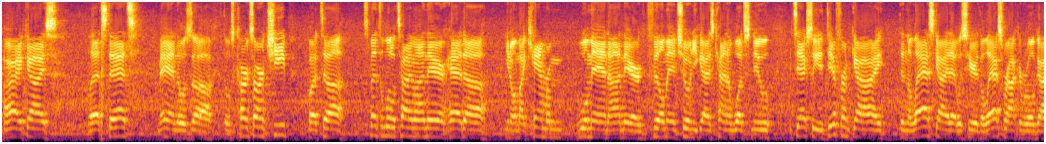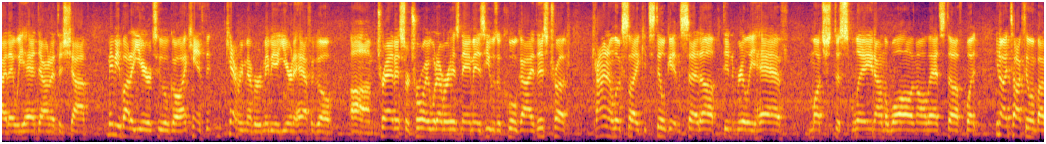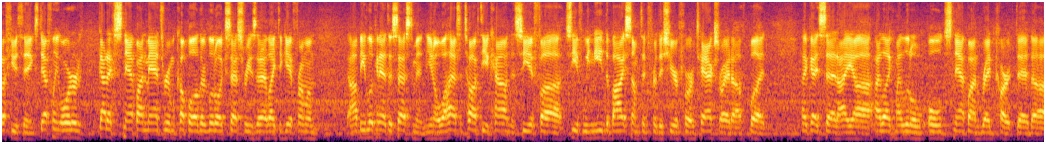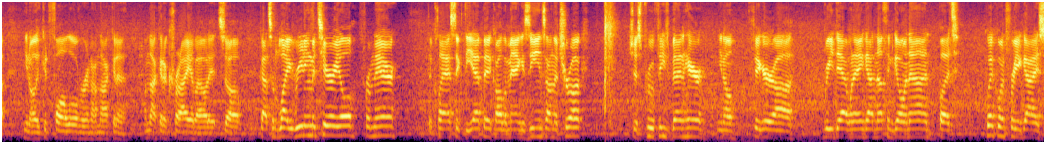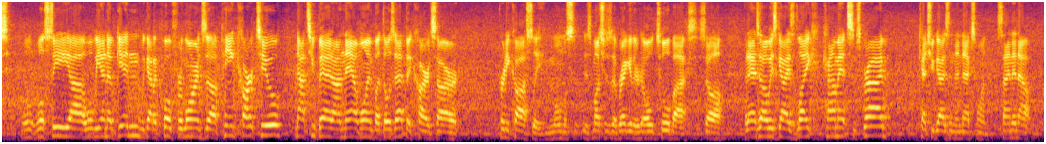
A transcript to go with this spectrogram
All right, guys, that's that. Man, those uh, those carts aren't cheap, but uh, spent a little time on there. Had uh, you know my camera woman on there filming, showing you guys kind of what's new. It's actually a different guy than the last guy that was here, the last rock and roll guy that we had down at the shop, maybe about a year or two ago. I can't can't remember, maybe a year and a half ago. Um, Travis or Troy, whatever his name is, he was a cool guy. This truck kind of looks like it's still getting set up. Didn't really have much displayed on the wall and all that stuff. But you know, I talked to him about a few things. Definitely ordered, got a snap-on mat through him, a couple other little accessories that I like to get from him. I'll be looking at this estimate. You know, we'll have to talk to the accountant and see if uh, see if we need to buy something for this year for a tax write-off. But like I said, I uh, I like my little old snap-on red cart that uh, you know it could fall over and I'm not gonna I'm not gonna cry about it. So got some light reading material from there. The classic, the epiq, all the magazines on the truck just proof he's been here. You know, figure uh, read that when I ain't got nothing going on. But quick one for you guys. We'll, we'll see uh, what we end up getting. We got a quote for Lauren's uh, pink cart too. Not too bad on that one, but those epiq carts are pretty costly, almost as much as a regular old toolbox. So, but as always, guys, like, comment, subscribe. Catch you guys in the next one. Signing out.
